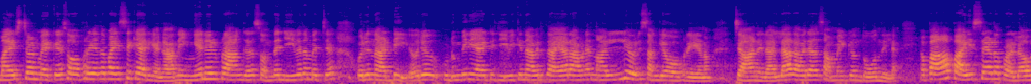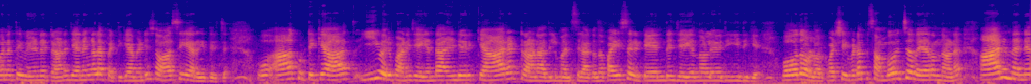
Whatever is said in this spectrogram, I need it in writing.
മൈൽ സ്റ്റോൺ മേക്കേഴ്സ് ഓഫർ ചെയ്ത പൈസയ്ക്കായിരിക്കാം. കാരണം ഇങ്ങനെ ഒരു പ്രാങ്ക് സ്വന്തം ജീവിതം വെച്ച് ഒരു നടി ഒരു കുടുംബിനിയായിട്ട് ജീവിക്കുന്ന അവർ തയ്യാറാവണേ നല്ലൊരു സംഖ്യ ഓഫർ ചെയ്യണം ചാനൽ അല്ലാതെ അവരത് സമ്മതിക്കുമെന്ന് തോന്നുന്നില്ല. അപ്പോൾ ആ പൈസയുടെ പ്രലോഭനത്തിൽ വീണിട്ടാണ് ജനങ്ങളെ പറ്റിക്കാൻ വേണ്ടി സ്വാസിക ഇറങ്ങി ഓ, ആ കുട്ടിക്ക് ആ ഈ ഒരു പണി ചെയ്യേണ്ട അതിന്റെ ഒരു ക്യാരക്ടറാണ് അതിൽ മനസ്സിലാക്കുന്നത്. പൈസ കിട്ടിയ എന്തും ചെയ്യുന്നുള്ള ഒരു രീതിക്ക് ബോധമുള്ളവർക്ക്. പക്ഷെ ഇവിടെ സംഭവിച്ച വേറൊന്നാണ്. ആരും തന്നെ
